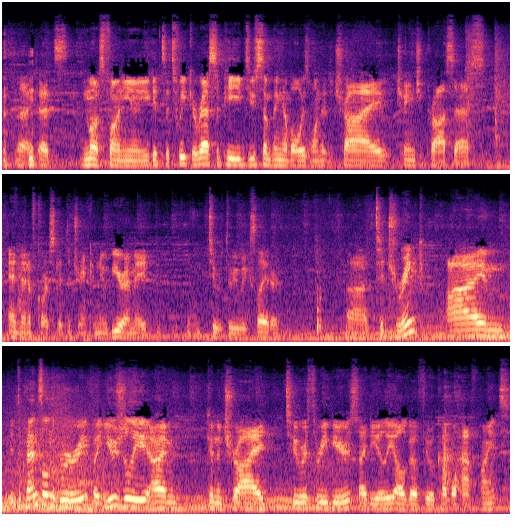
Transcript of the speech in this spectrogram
Uh, that's the most fun. You know, you get to tweak a recipe, do something I've always wanted to try, change the process, and then of course get to drink a new beer I made you know, two or three weeks later. Uh, to drink, I'm. It depends on the brewery, but usually I'm gonna try two or three beers. Ideally, I'll go through a couple half pints.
